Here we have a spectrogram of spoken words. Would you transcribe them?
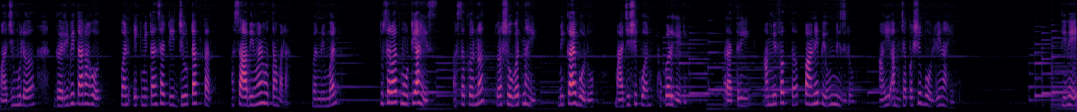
माझी मुलं गरिबीतार आहोत पण एकमेकांसाठी जीव टाकतात असा अभिमान होता मला. पण विमल तू सर्वात मोठी आहेस. असं करणं तुला शोभत नाही. मी काय बोलू? माझी शिकवण फुकट गेली. रात्री आम्ही फक्त पाणी पिऊन निजलो. आई आमच्यापाशी बोलली नाही. तिने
